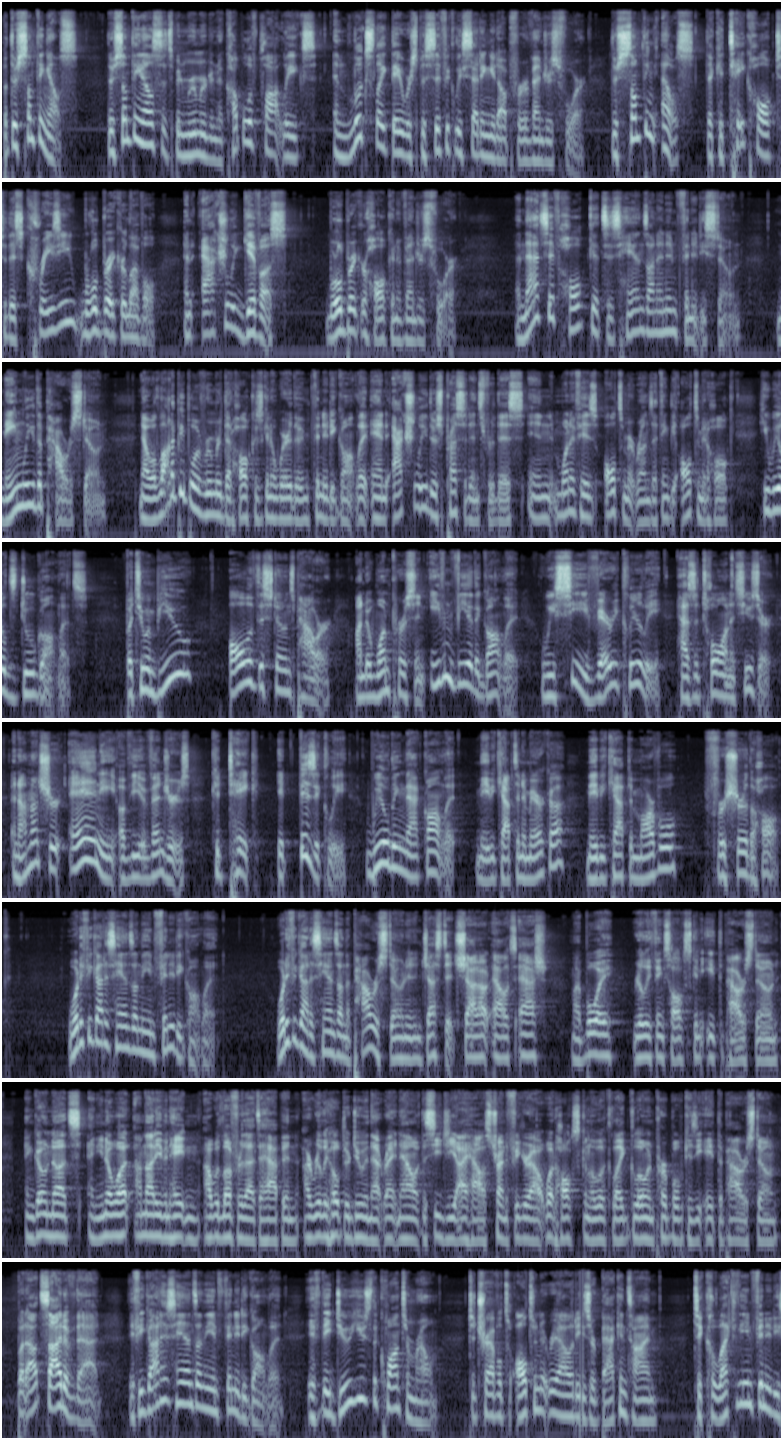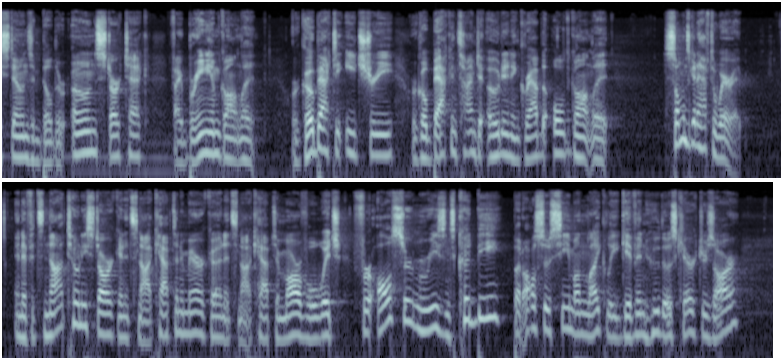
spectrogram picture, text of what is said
But there's something else. There's something else that's been rumored in a couple of plot leaks and looks like they were specifically setting it up for Avengers 4. There's something else that could take Hulk to this crazy Worldbreaker level and actually give us Worldbreaker Hulk in Avengers 4. And that's if Hulk gets his hands on an Infinity Stone, namely the Power Stone. Now, a lot of people have rumored that Hulk is going to wear the Infinity Gauntlet, and actually, there's precedence for this. In one of his Ultimate runs, I think the Ultimate Hulk, he wields dual gauntlets. But to imbue all of the stone's power onto one person, even via the gauntlet, we see very clearly has a toll on its user. And I'm not sure any of the Avengers could take it physically wielding that gauntlet. Maybe Captain America, maybe Captain Marvel, for sure the Hulk. What if he got his hands on the Infinity Gauntlet? What if he got his hands on the Power Stone and ingest it? Shout out Alex Ash, my boy, really thinks Hulk's going to eat the Power Stone and go nuts. And you know what? I'm not even hating. I would love for that to happen. I really hope they're doing that right now at the CGI house, trying to figure out what Hulk's going to look like glowing purple because he ate the Power Stone. But outside of that, if he got his hands on the Infinity Gauntlet, if they do use the Quantum Realm to travel to alternate realities or back in time, to collect the Infinity Stones and build their own Stark Tech Vibranium Gauntlet, or go back to Eitri, or go back in time to Odin and grab the old gauntlet, someone's going to have to wear it. And if it's not Tony Stark and it's not Captain America and it's not Captain Marvel, which for all certain reasons could be, but also seem unlikely given who those characters are,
